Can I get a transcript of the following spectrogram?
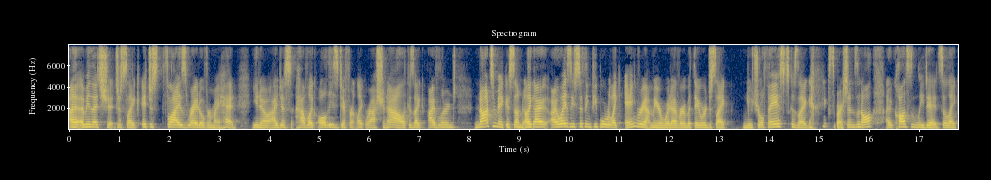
I, I mean that shit just like it just flies right over my head. You know, I just have like all these different like rationale because like I've learned not to make assumptions. Like I, I always used to think people were like angry at me or whatever, but they were just like neutral faced because like expressions and all. I constantly did. So like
